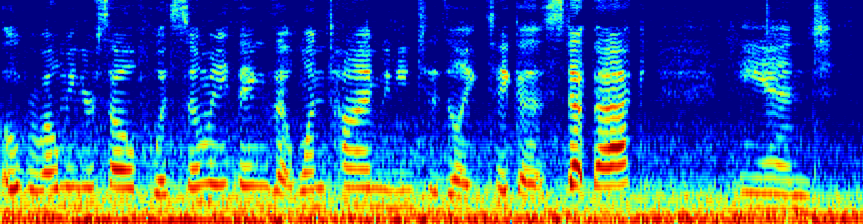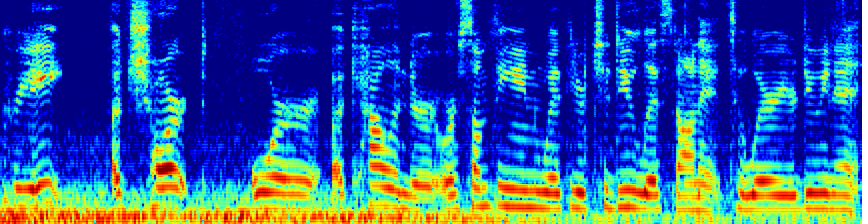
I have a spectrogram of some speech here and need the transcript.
overwhelming yourself with so many things at one time. You need to like take a step back and create a chart or a calendar or something with your to-do list on it to where you're doing it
